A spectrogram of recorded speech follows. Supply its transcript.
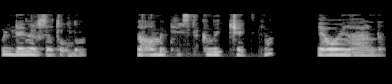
full demir set oldum. Ametist kılıç çektim ve oynardım.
